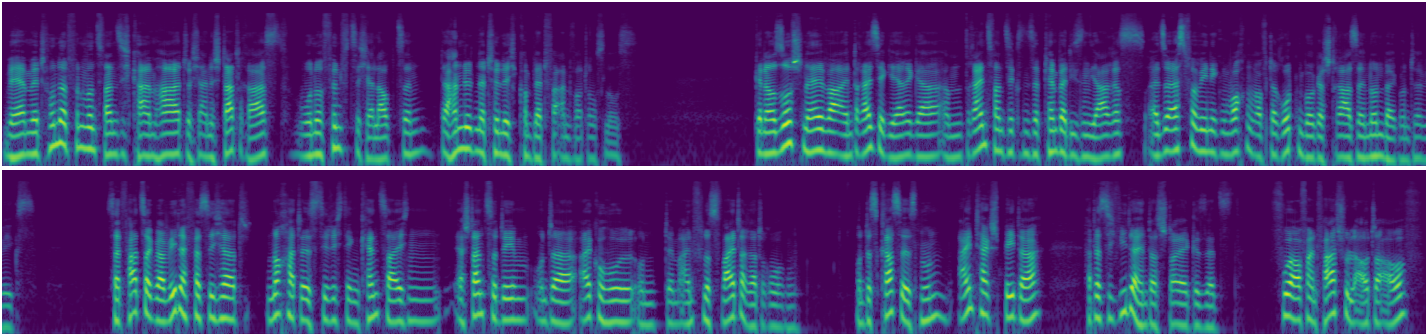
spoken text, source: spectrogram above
Wer mit 125 km/h durch eine Stadt rast, wo nur 50 erlaubt sind, der handelt natürlich komplett verantwortungslos. Genau so schnell war ein 30-Jähriger am 23. September diesen Jahres, also erst vor wenigen Wochen, auf der Rotenburger Straße in Nürnberg unterwegs. Sein Fahrzeug war weder versichert, noch hatte es die richtigen Kennzeichen. Er stand zudem unter Alkohol und dem Einfluss weiterer Drogen. Und das Krasse ist nun, einen Tag später hat er sich wieder hinters Steuer gesetzt, fuhr auf ein Fahrschulauto auf,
